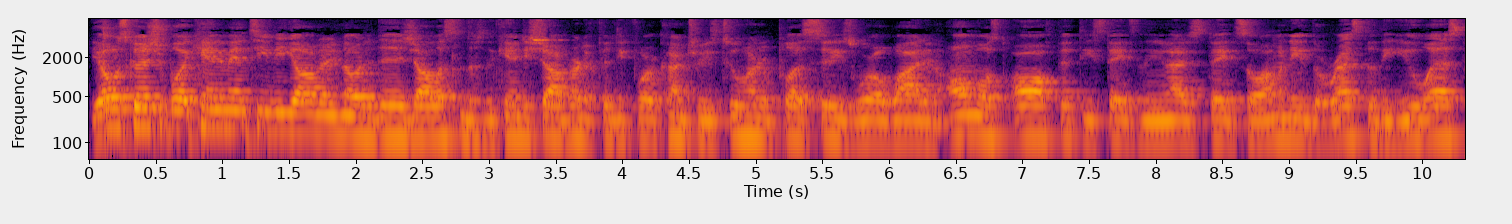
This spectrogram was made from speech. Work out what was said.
Yo, what's good? It's your boy Candyman TV. Y'all already know what it is. Y'all listen to the Candy Shop, heard in 54 countries, 200 plus cities worldwide, and almost all 50 states in the United States. So I'm gonna need the rest of the U.S.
